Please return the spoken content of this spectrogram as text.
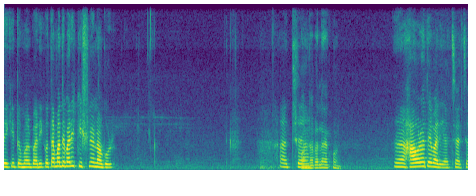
দেখি তোমার বাড়ি কোথায়? আমাদের বাড়ি কৃষ্ণনগর। আচ্ছা। সন্ধ্যাবেলা এখন? হাওড়াতে বাড়ি আচ্ছা আচ্ছা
